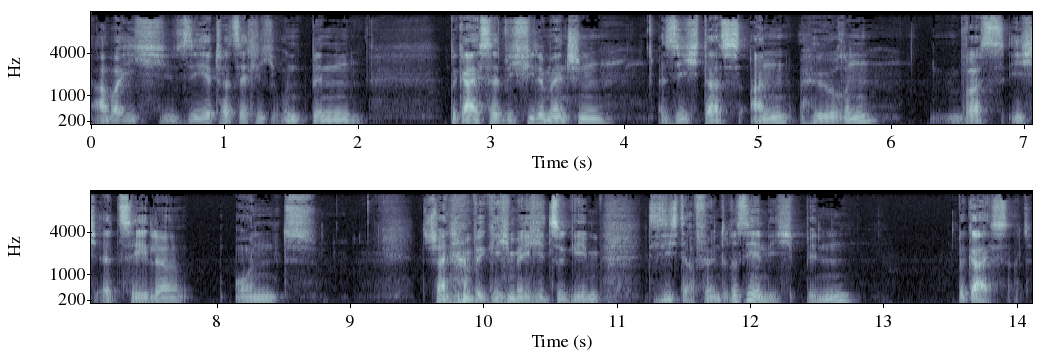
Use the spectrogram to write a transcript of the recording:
aber ich sehe tatsächlich und bin begeistert, wie viele Menschen sich das anhören, was ich erzähle und es scheint ja wirklich welche zu geben, die sich dafür interessieren. Ich bin begeistert.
